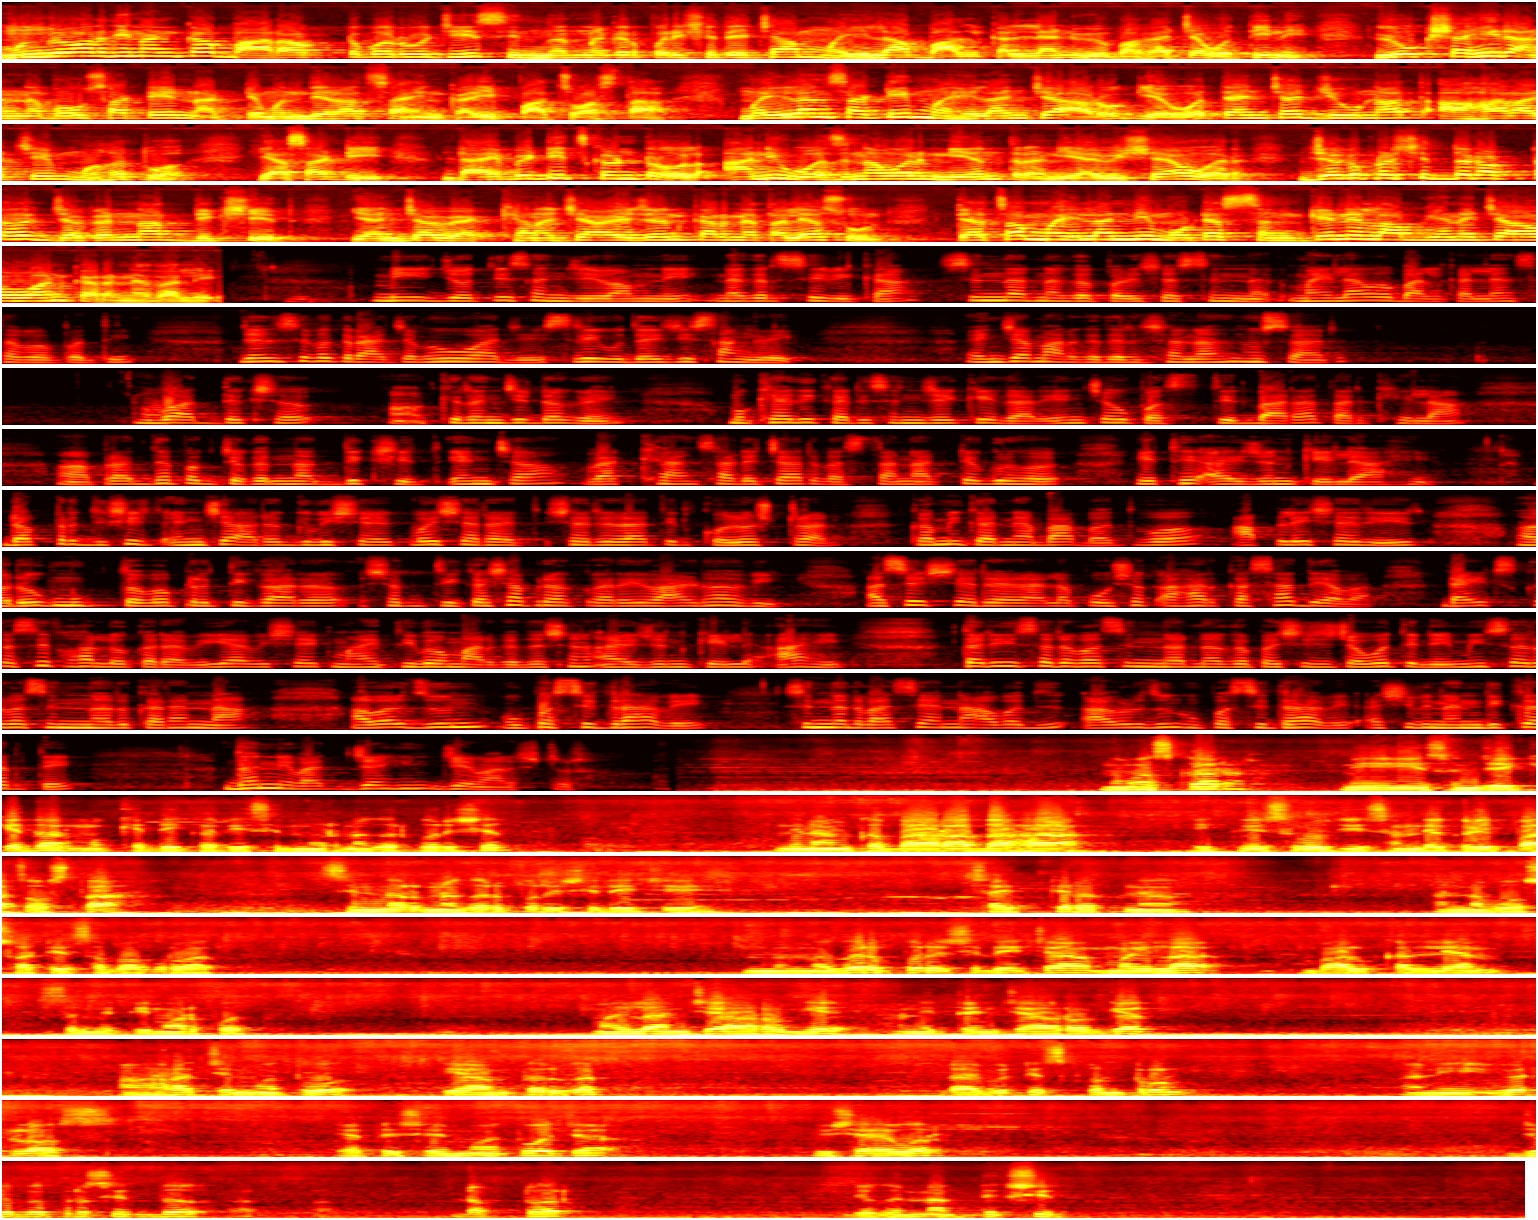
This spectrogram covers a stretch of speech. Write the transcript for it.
मंगळवार दिनांक बारा ऑक्टोबर रोजी सिन्नर नगर परिषदेच्या महिला बालकल्याण विभागाच्या वतीने लोकशाहीर अण्णाभाऊ साठे नाट्य मंदिरात सायंकाळी पाच वाजता महिलांसाठी महिलांचे आरोग्य व त्यांच्या जीवनात आहाराचे महत्त्व यासाठी डायबेटीज कंट्रोल आणि वजनावर नियंत्रण या विषयावर जगप्रसिद्ध डॉक्टर जगन्नाथ दीक्षित यांच्या व्याख्यानाचे आयोजन करण्यात आले असून त्याचा महिलांनी मोठ्या संख्येने लाभ घेण्याचे आवाहन करण्यात आले. मी ज्योती संजीव वामने नगरसेविका सिन्नर नगर परिषद सिन्नर महिला व बालकल्याण सभापती जनसेवक राजाभाऊ वाजे श्री उदयजी सांगळे. यांच्या मार्गदर्शनानुसार व अध्यक्ष किरणजी डगळे मुख्याधिकारी संजय केदार यांच्या उपस्थितीत बारा तारखेला प्राध्यापक जगन्नाथ दीक्षित यांच्या व्याख्यान साडेचार वाजता नाट्यगृह येथे आयोजन केले आहे. डॉक्टर दीक्षित यांचे आरोग्यविषयक व शरीरात शरीरातील कोलेस्ट्रॉल कमी करण्याबाबत व आपले शरीर रोगमुक्त व प्रतिकार शक्ती कशा प्रकारे वाढवावी असे शरीराला पोषक आहार कसा द्यावा डाईट्स कसे फॉलो करावे याविषयक माहिती व मार्गदर्शन आयोजन केले आहे. तरी सर्व सिन्नर नगर परिषदेच्या वतीने मी सर्व सिन्नरकरांना आवर्जून उपस्थित राहावे. सिन्नरवासियांना आवर्ज आवर्जून उपस्थित राहावे अशी विनंती करते. धन्यवाद. जय हिंद जय महाराष्ट्र. नमस्कार. मी संजय केदार मुख्याधिकारी सिन्नर नगर परिषद. दिनांक बारा दहा एकवीस रोजी संध्याकाळी पाच वाजता सिन्नर नगर परिषदेचे साहित्यरत्न अण्णाभाऊ साठे सभागृहात नगर परिषदेच्या महिला बालकल्याण समितीमार्फत महिलांचे आरोग्य आणि त्यांच्या आरोग्यात आहाराचे महत्त्व या अंतर्गत डायबिटीस कंट्रोल आणि वेट लॉस या अतिशय महत्त्वाच्या विषयावर जगप्रसिद्ध डॉक्टर जगन्नाथ दीक्षित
